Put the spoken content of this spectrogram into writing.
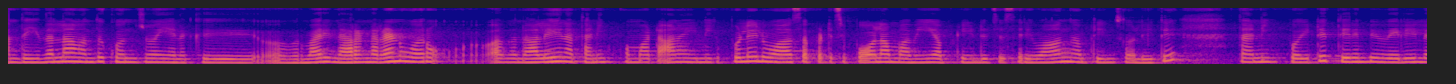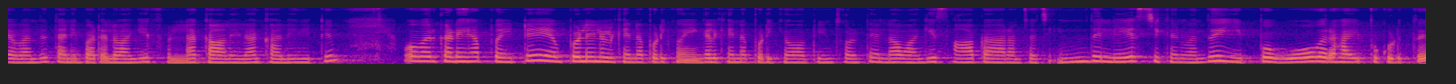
அந்த இதெல்லாம் வந்து கொஞ்சம் எனக்கு ஒரு மாதிரி நர நரன்னு வரும். அதனாலேயே நான் தண்ணி போக மாட்டேன் ஆனால் இன்றைக்கி பிள்ளைகளும் ஆசைப்பட்டுச்சு போகலாம் மாமி அப்படின்ட்டுச்சு சரி வாங்க அப்படின்னு சொல்லிட்டு தண்ணிக்கு போயிட்டு திரும்பி வெளியில் வந்து தண்ணி பாட்டில் வாங்கி ஃபுல்லாக காலையெல்லாம் கழுவிட்டு ஒவ்வொரு கடையாக போயிட்டு பிள்ளைங்களுக்கு என்ன பிடிக்கும்? எங்களுக்கு என்ன பிடிக்கும்? அப்படின்னு சொல்லிட்டு எல்லாம் வாங்கி சாப்பிட ஆரம்பிச்சாச்சு. இந்த லேஸ் சிக்கன் வந்து இப்போ ஓவர் ஹைப்பு கொடுத்து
